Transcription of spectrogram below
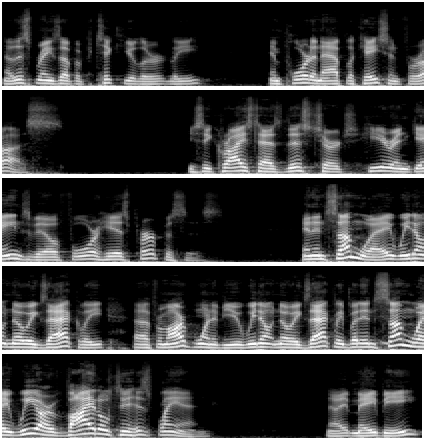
Now, this brings up a particularly important application for us. You see, Christ has this church here in Gainesville for his purposes. And in some way, we don't know exactly, uh, from our point of view, we don't know exactly, but in some way, we are vital to his plan. Now, it may be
